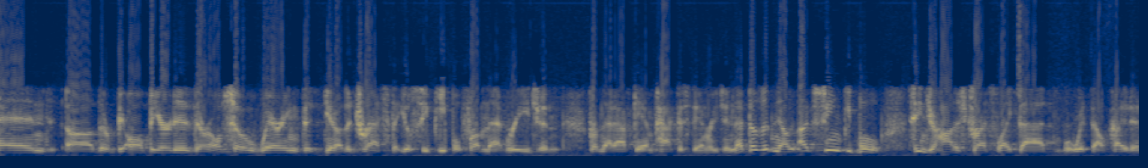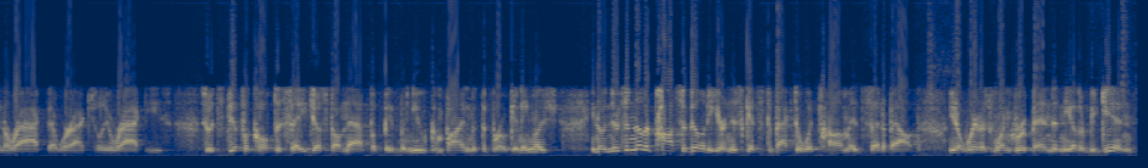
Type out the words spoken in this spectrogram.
and uh, they're all bearded. They're also wearing the you know the dress that you'll see people from that region, from that Afghan Pakistan region. That doesn't now. I've seen people seen jihadists dressed like that with Al Qaeda in Iraq that were actually Iraqis. So it's difficult to say just on that. But when you combine with the broken English, you know, and there's another possibility here, and this gets to back to what Tom had said about you know where does one group end and the other begin.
